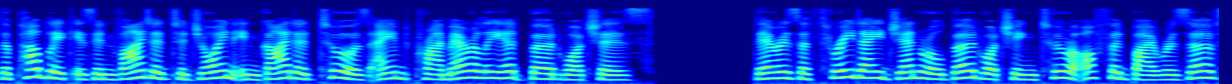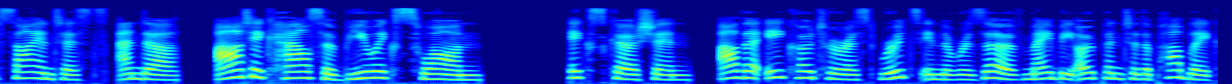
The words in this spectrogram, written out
The public is invited to join in guided tours aimed primarily at birdwatchers. There is a three-day general birdwatching tour offered by reserve scientists, and a Arctic House of Bewick's Swan excursion. Other ecotourist routes in the reserve may be open to the public,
